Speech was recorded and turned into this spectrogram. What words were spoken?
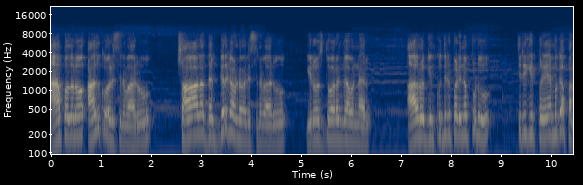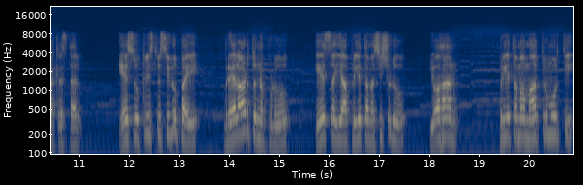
ఆపదలో ఆదుకోవలసిన వారు చాలా దగ్గరగా ఉండవలసిన వారు ఈరోజు దూరంగా ఉన్నారు. ఆరోగ్యం కుదిరిపడినప్పుడు తిరిగి ప్రేమగా పలకరిస్తారు. యేసుక్రీస్తు శిలుపై వ్రేలాడుతున్నప్పుడు ఏసయ్య ప్రియతమ శిష్యుడు యోహాను ప్రియతమ మాతృమూర్తి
